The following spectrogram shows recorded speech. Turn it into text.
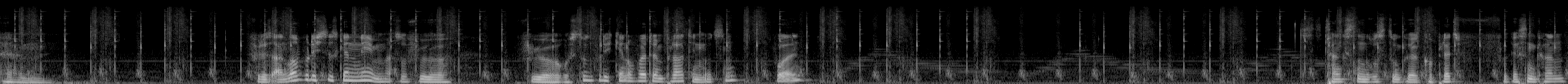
ähm, für das andere würde ich das gerne nehmen. Also für für Rüstung würde ich gerne noch weiter im Platin nutzen wollen. Tungsten-Rüstung ja komplett vergessen kann.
